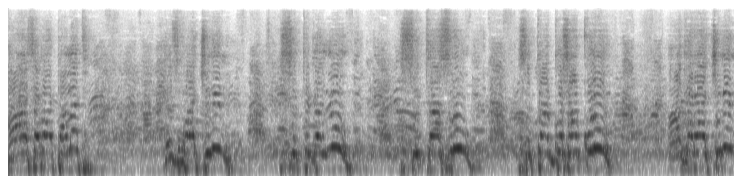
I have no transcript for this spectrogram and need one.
ሀያ ሰባት ዓመት ህዝባችንን ስትገሉ፣ ስታስሩ፣ ስታጎሳቁሉ፣ አገራችንን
